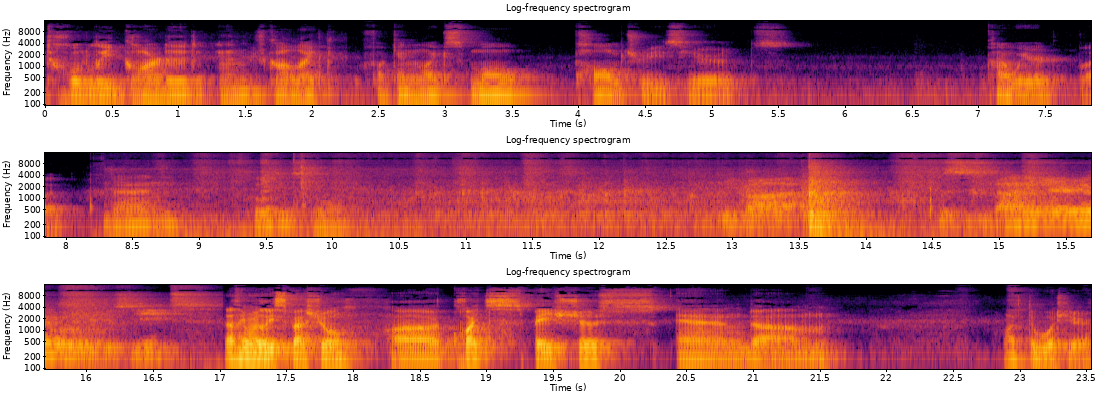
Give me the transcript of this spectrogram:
Totally guarded and we've got like fucking like small palm trees here. It's kind of weird, but then close this door. We got this is the dining area where we just eat. Nothing really special. Uh, quite spacious and um, I like the wood here.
